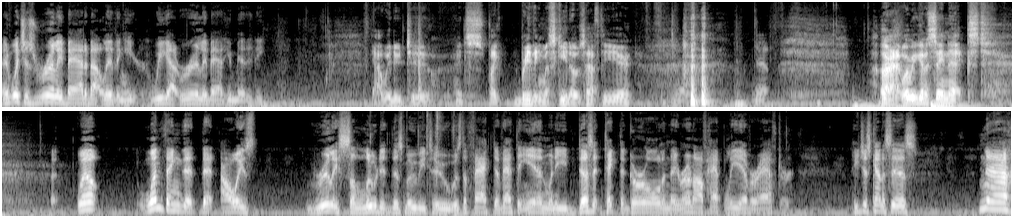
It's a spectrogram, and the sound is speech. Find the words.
and which is really bad about living here. We got really bad humidity. Yeah, we do too. It's like breathing mosquitoes half the year. Yeah. All right, what are we gonna say next? Well, one thing that that I always really saluted this movie to was the fact of at the end when he doesn't take the girl and they run off happily ever after. He just kind of says, "Nah,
